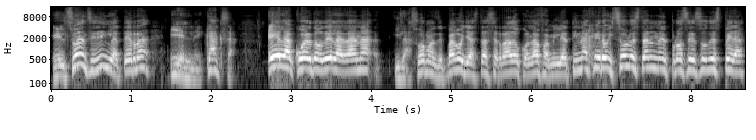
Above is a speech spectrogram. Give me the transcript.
el Swansea de Inglaterra y el Necaxa. El acuerdo de la lana y las formas de pago ya está cerrado con la familia Tinajero y solo están en el proceso de espera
